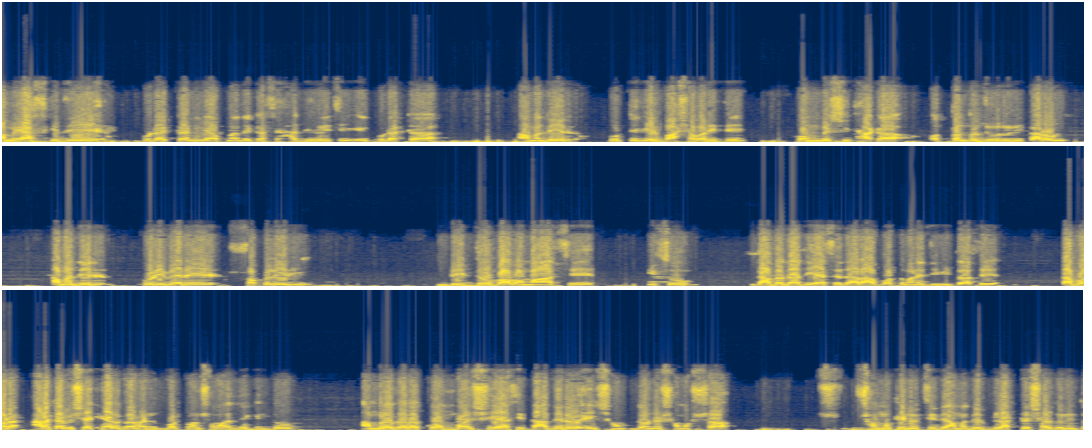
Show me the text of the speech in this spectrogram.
আমি আজকে যে প্রোডাক্টটা নিয়ে আপনাদের কাছে হাজির হয়েছি, এই প্রোডাক্টটা আমাদের প্রত্যেকের বাসা বাড়িতে কম বেশি থাকা অত্যন্ত জরুরি। কারণ আমাদের পরিবারের সকলেরই বৃদ্ধ বাবা মা আছে, কিছু দাদা দাদি আছে যারা বর্তমানে জীবিত আছে। তারপর আরেকটা বিষয় খেয়াল করবেন, বর্তমান সমাজে কিন্তু আমরা যারা কম বয়সী আছি, তাদেরও এই ধরনের সমস্যা সম্মুখীন হচ্ছে যে আমাদের ব্লাড প্রেশার জনিত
